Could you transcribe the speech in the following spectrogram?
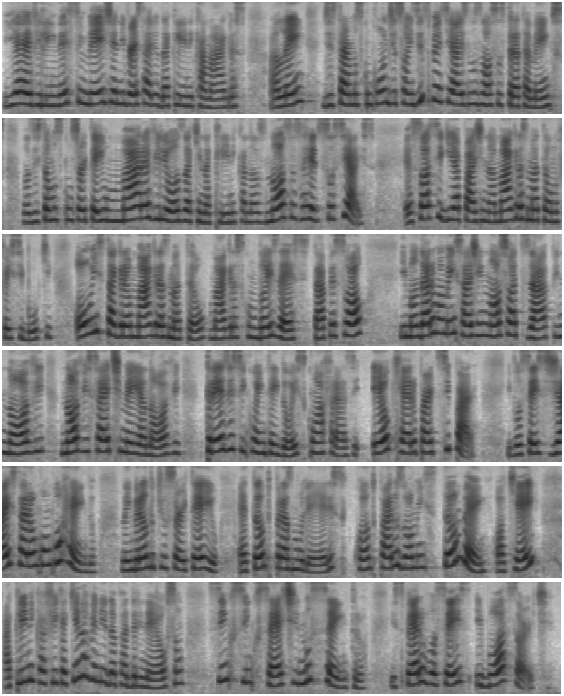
E Evelyn, nesse mês de aniversário da Clínica Magras, além de estarmos com condições especiais nos nossos tratamentos, nós estamos com um sorteio maravilhoso aqui na clínica, nas nossas redes sociais. É só seguir a página Magras Matão no Facebook ou o Instagram Magras Matão, Magras com dois S, tá, pessoal? E mandar uma mensagem no nosso WhatsApp 99769 1352 com a frase Eu quero participar e vocês já estarão concorrendo. Lembrando que o sorteio é tanto para as mulheres quanto para os homens também, ok? A clínica fica aqui na Avenida Padre Nelson, 557, no centro. Espero vocês e boa sorte!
